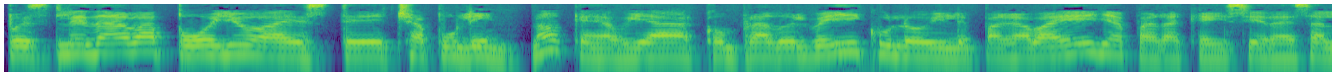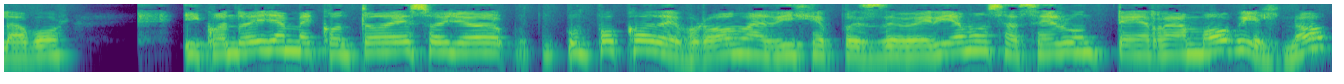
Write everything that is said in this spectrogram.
pues le daba apoyo a este chapulín, ¿no? Que había comprado el vehículo y le pagaba a ella para que hiciera esa labor. Y cuando ella me contó eso, yo un poco de broma dije, pues deberíamos hacer un terramóvil, ¿no?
